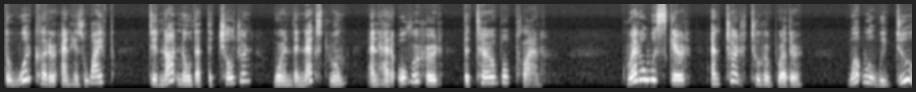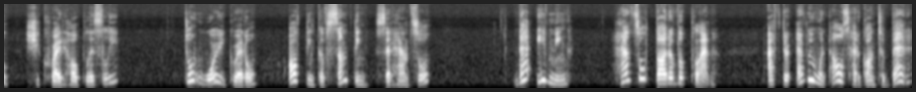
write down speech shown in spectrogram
The woodcutter and his wife did not know that the children were in the next room and had overheard the terrible plan. Gretel was scared and turned to her brother. What will we do? she cried helplessly. Don't worry, Gretel. I'll think of something, said Hansel. That evening, Hansel thought of a plan. After everyone else had gone to bed,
